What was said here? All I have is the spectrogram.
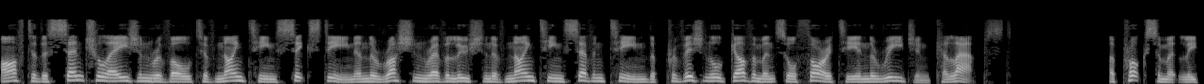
After the Central Asian Revolt of 1916 and the Russian Revolution of 1917 the provisional government's authority in the region collapsed. Approximately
